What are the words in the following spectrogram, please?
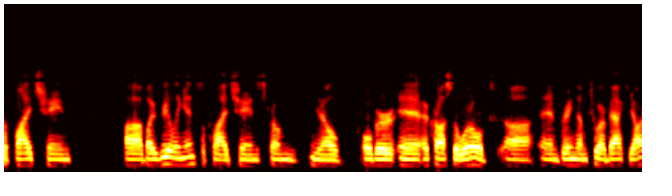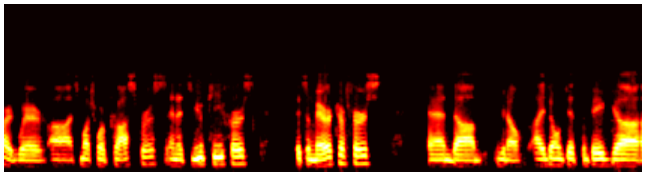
supply chains, by reeling in supply chains from you know over in, across the world uh, and bring them to our backyard where uh, it's much more prosperous and it's UP first, it's America first, and um, you know I don't get the big uh,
